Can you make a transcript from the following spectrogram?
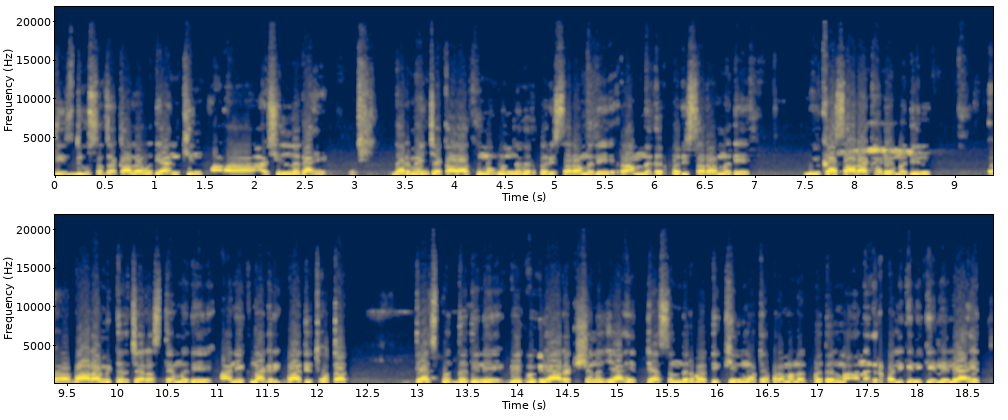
तीस दिवसाचा कालावधी आणखीन शिल्लक आहे. दरम्यानच्या काळात मोहन नगर परिसरामध्ये रामनगर परिसरामध्ये विकास आराखड्यामधील बारा मीटरच्या रस्त्यामध्ये अनेक नागरिक बाधित होतात. त्याच पद्धतीने वेगवेगळी आरक्षणं जी आहेत त्या संदर्भात देखील मोठ्या प्रमाणात बदल महानगरपालिकेने केलेले आहेत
